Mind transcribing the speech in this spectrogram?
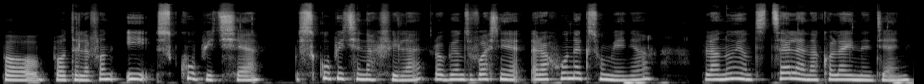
po, po telefon i skupić się, skupić się na chwilę, robiąc właśnie rachunek sumienia, planując cele na kolejny dzień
